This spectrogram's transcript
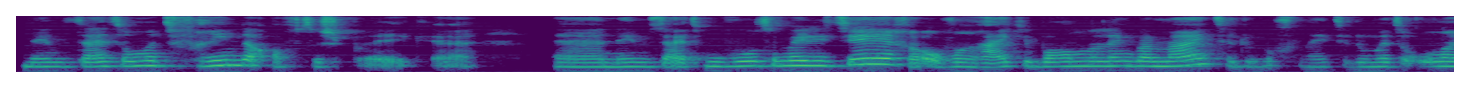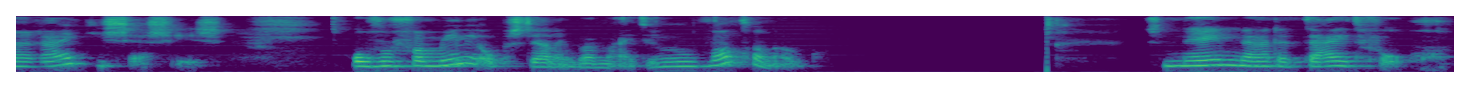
Neem de tijd om met vrienden af te spreken. Uh, neem de tijd om bijvoorbeeld te mediteren of een rijke behandeling bij mij te doen of mee te doen met de online rijke sessies. Of een familieopstelling bij mij te doen of wat dan ook. Dus neem daar de tijd voor.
